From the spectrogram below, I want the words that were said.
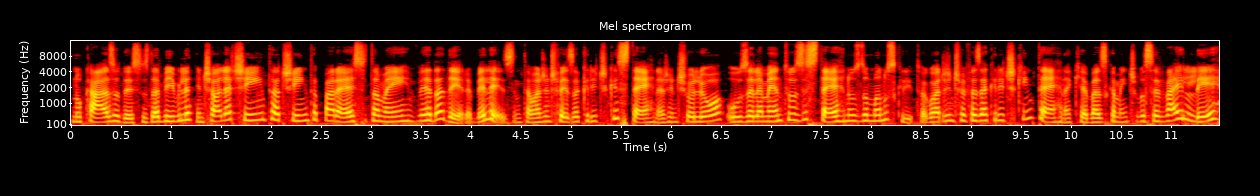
no caso desses da Bíblia, a gente olha a tinta, a tinta parece também verdadeira. Beleza. Então a gente fez a crítica externa, a gente olhou os elementos externos do manuscrito. Agora a gente vai fazer a crítica interna, que é basicamente você vai ler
